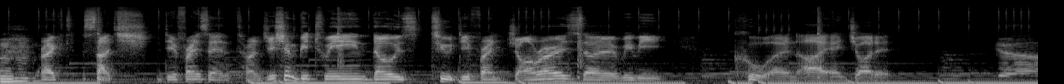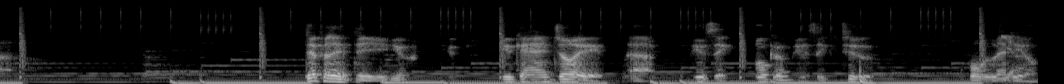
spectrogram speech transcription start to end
Mhm. like such difference and transition between those two different genres are really cool and I enjoyed it. Yeah. Definitely, you you, you can enjoy uh, music, local music too, for radio.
